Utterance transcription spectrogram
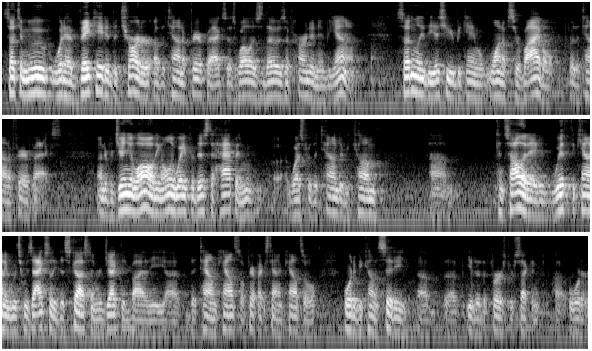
such a move would have vacated the charter of the town of Fairfax as well as those of Herndon and Vienna. Suddenly, the issue became one of survival for the town of Fairfax. Under Virginia law, the only way for this to happen uh, was for the town to become um, consolidated with the county, which was actually discussed and rejected by the, uh, the town council, Fairfax Town Council, or to become a city of uh, either the first or second uh, order.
